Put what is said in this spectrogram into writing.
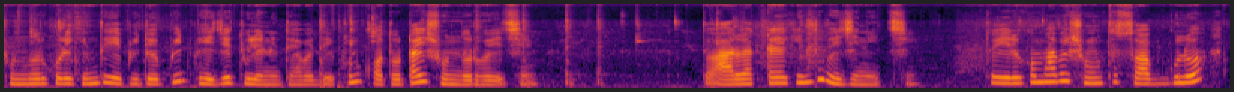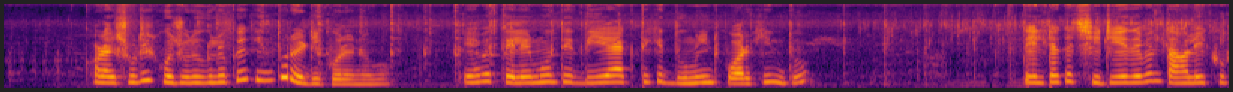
সুন্দর করে কিন্তু এপিট ওপিট ভেজে তুলে নিতে হবে। দেখুন কতটাই সুন্দর হয়েছে। তো আরও একটাকে কিন্তু ভেজে নিচ্ছি। তো এরকমভাবে সমস্ত সবগুলো কড়াইশুটির কচুরিগুলোকে কিন্তু রেডি করে নেব। এভাবে তেলের মধ্যে দিয়ে এক থেকে দু মিনিট পর কিন্তু তেলটাকে ছিটিয়ে দেবেন, তাহলেই খুব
